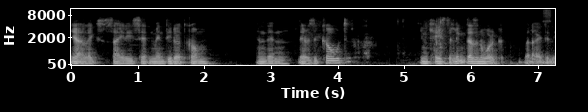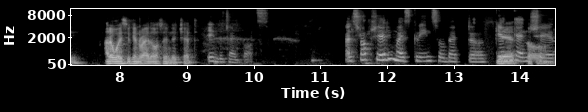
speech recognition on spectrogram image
yeah, like Sayali said, menti.com. And then there's a code in case the link doesn't work, but yes. ideally. Otherwise, you can write also in the chat. In the chat box. I'll stop sharing my screen so that uh, Ken yes, can so, share.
